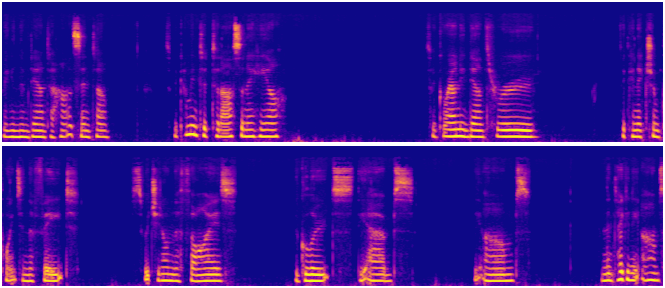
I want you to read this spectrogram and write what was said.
bringing them down to heart center. So we come into Tadasana here. So grounding down through the connection points in the feet, switching on the thighs, the glutes, the abs, the arms. And then taking the arms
